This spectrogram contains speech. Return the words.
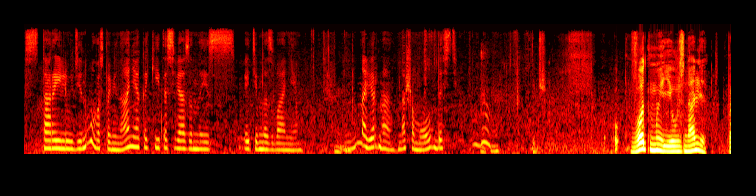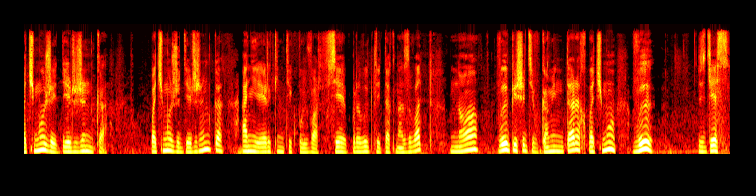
Старые люди, ну, воспоминания какие-то связанные с этим названием. Ну, наверное, наша молодость. Вот мы и узнали, почему же Держинка. Почему же Держинка, а не Эркинтик бульвар. Все привыкли так называть, но вы пишите в комментариях, почему вы здесь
